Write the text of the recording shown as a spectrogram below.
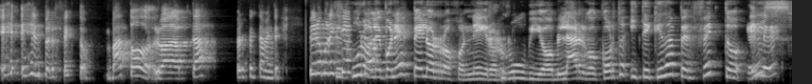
Es, es, el perfecto. Va todo, lo adaptás perfectamente. Pero por ejemplo. Te juro, le pones pelo rojo, negro, rubio, largo, corto y te queda perfecto. Él es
